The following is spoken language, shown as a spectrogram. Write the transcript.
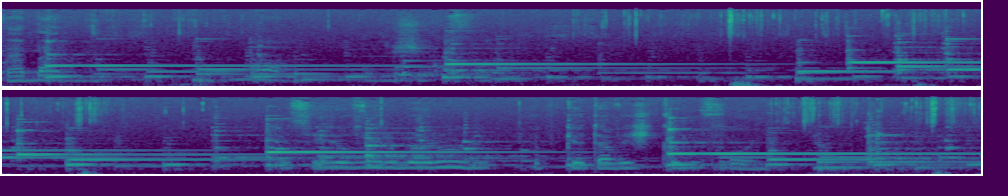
faz barulho. Vocês ouviram o barulho? É porque eu tava esticando o fone.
